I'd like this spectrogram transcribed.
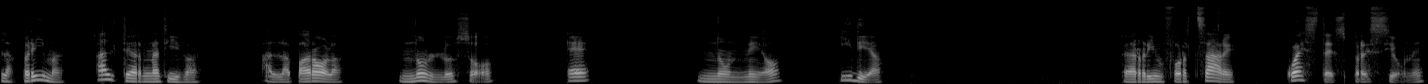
La prima alternativa alla parola non lo so è non ne ho idea. Per rinforzare questa espressione,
